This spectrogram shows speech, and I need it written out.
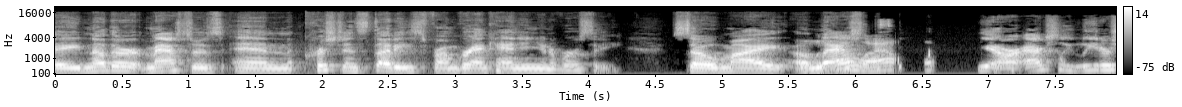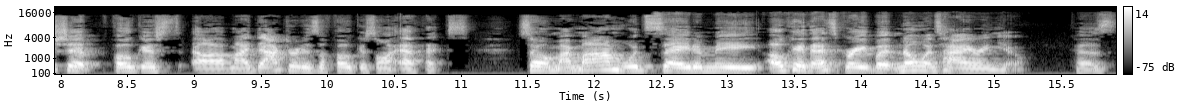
a another master's in Christian studies from Grand Canyon University. So my uh, oh, last oh, wow. yeah are actually leadership focused. Uh, my doctorate is a focus on ethics. So my mom would say to me, "Okay, that's great, but no one's hiring you because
